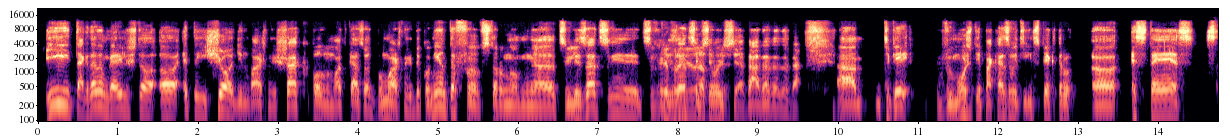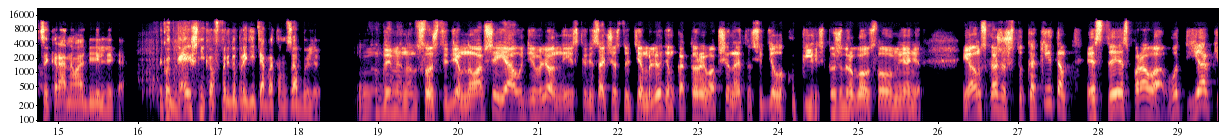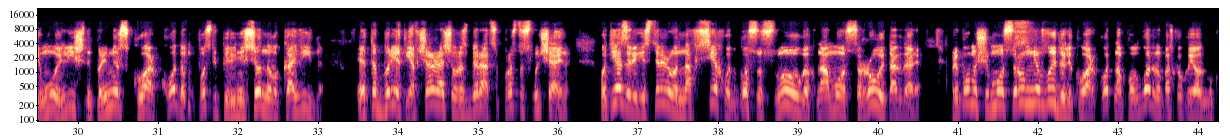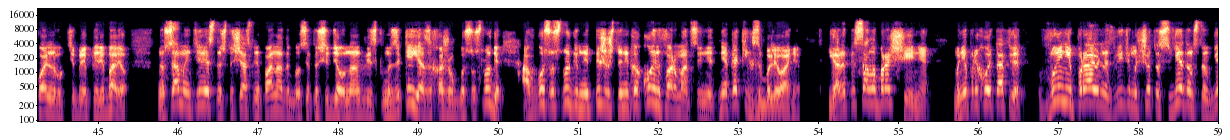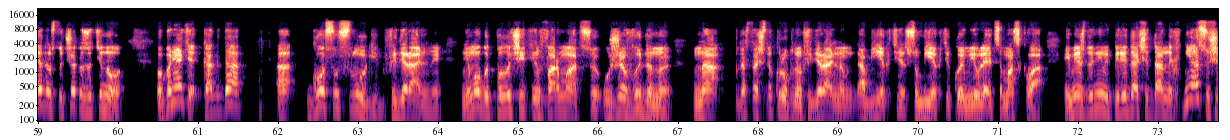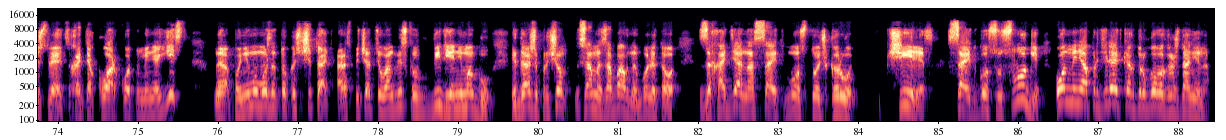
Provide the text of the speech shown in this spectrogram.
И тогда нам говорили, что э, это еще один важный шаг к полному отказу от бумажных документов э, в сторону цивилизации, цифровизации, всего и все. Да, да, да, да, да. А, теперь вы можете показывать инспектору э, СТС с экрана мобильника. Так вот, гаишников предупредить об этом забыли. Ну, именно. Ну, слушайте, Дим, ну вообще я удивлен и искренне сочувствую тем людям, которые вообще на это все дело купились, потому что другого слова у меня нет. Я вам скажу, что какие там СТС права. Вот яркий мой личный пример с QR-кодом после перенесенного ковида – это бред. Я вчера начал разбираться, просто случайно. Вот я зарегистрирован на всех вот госуслугах, на МОСРУ и так далее. При помощи МОСРУ мне выдали QR-код на полгода, ну, поскольку я вот буквально в октябре переболел. Но самое интересное, что сейчас мне понадобилось это все дело на английском языке, я захожу в госуслуги, а в госуслуги мне пишут, что никакой информации нет, ни о каких заболеваниях. Я написал обращение. мне приходит ответ. Вы неправильно, видимо, что-то с ведомством, ведомство что-то затянуло. Вы понимаете, когда а, госуслуги федеральные не могут получить информацию, уже выданную на достаточно крупном федеральном объекте, субъекте, коим является Москва, и между ними передача данных не осуществляется, хотя QR-код у меня есть, а, по нему можно только считать, а распечатать его в английском виде я не могу. И даже, причем, самое забавное, более того, заходя на сайт мост.ру через сайт госуслуги, он меня определяет как другого гражданина.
